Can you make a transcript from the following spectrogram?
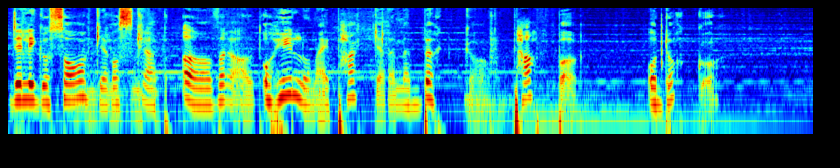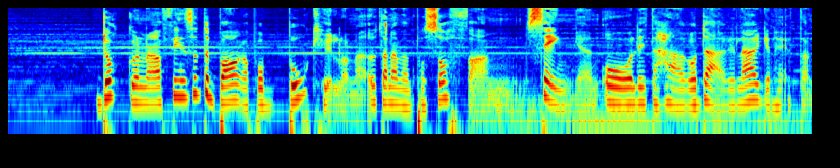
Det ligger saker och skräp överallt och hyllorna är packade med böcker, papper och dockor. Dockorna finns inte bara på bokhyllorna utan även på soffan, sängen och lite här och där i lägenheten.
